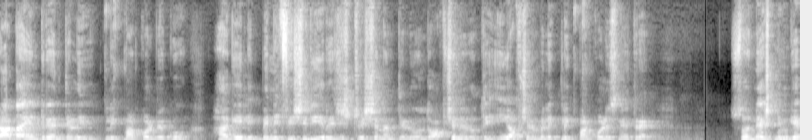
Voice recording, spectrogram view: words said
ಡಾಟಾ ಎಂಟ್ರಿ ಅಂತೇಳಿ ಕ್ಲಿಕ್ ಮಾಡ್ಕೊಳ್ಬೇಕು. ಹಾಗೆ ಇಲ್ಲಿ ಬೆನಿಫಿಷರಿ ರಿಜಿಸ್ಟ್ರೇಷನ್ ಅಂತೇಳಿ ಒಂದು ಆಪ್ಷನ್ ಇರುತ್ತೆ. ಈ ಆಪ್ಷನ್ ಮೇಲೆ ಕ್ಲಿಕ್ ಮಾಡ್ಕೊಳ್ಳಿ ಸ್ನೇಹಿತರೆ. ಸೊ ನೆಕ್ಸ್ಟ್ ನಿಮಗೆ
